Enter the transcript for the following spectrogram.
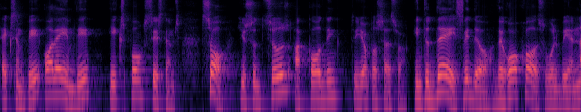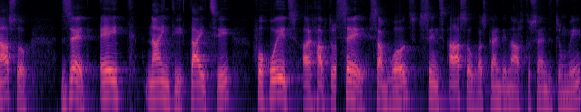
XMP or AMD Expo systems. So you should choose according to your processor. In today's video, the workhorse will be an ASRock Z890 Taichi for which I have to say some words since ASRock was kind enough to send it to me,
